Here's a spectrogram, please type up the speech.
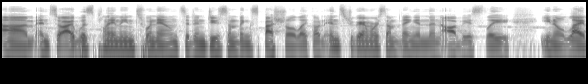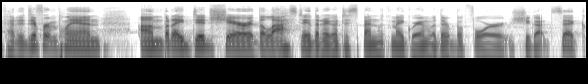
Um, and so I was planning to announce it and do something special, like on Instagram or something. And then obviously, you know, life had a different plan. Um, but I did share the last day that I got to spend with my grandmother before she got sick.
